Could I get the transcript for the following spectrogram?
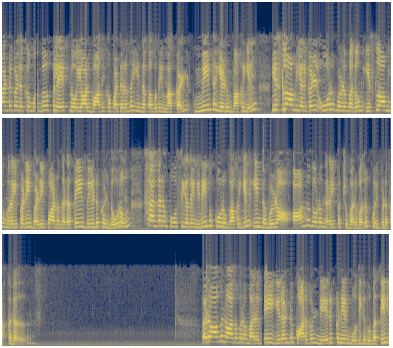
ஆண்டுகளுக்கு முன்பு பிளேக் நோயால் பாதிக்கப்பட்டிருந்த இந்த பகுதி மக்கள் மீண்டு எழும் வகையில் இஸ்லாமியர்கள் ஊர் முழுவதும் இஸ்லாமிய முறைப்படி வழிபாடு நடத்தி வீடுகள் தோறும் சந்தனம் பூசியதை நினைவு கூறும் வகையில் இந்த விழா ஆண்டுதோறும் நடைபெற்று வருவது குறிப்பிடத்தக்கது. ராமநாதபுரம் அருகே இரண்டு கார்கள் நேருக்கு நேர் மோதிய விபத்தில்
